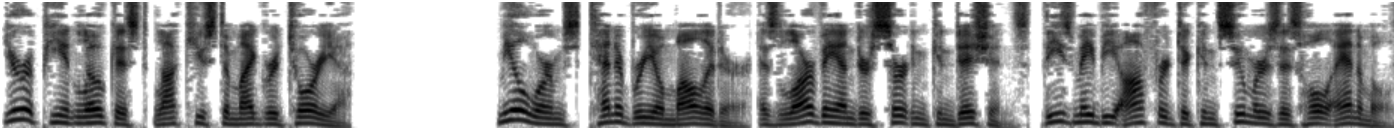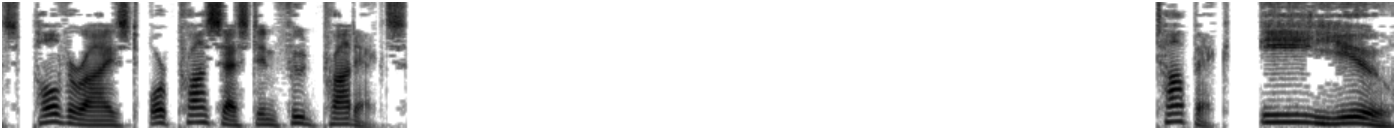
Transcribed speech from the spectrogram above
European locust Locusta migratoria Mealworms Tenebrio molitor as larvae under certain conditions, these may be offered to consumers as whole animals, pulverized, or processed in food products. EU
